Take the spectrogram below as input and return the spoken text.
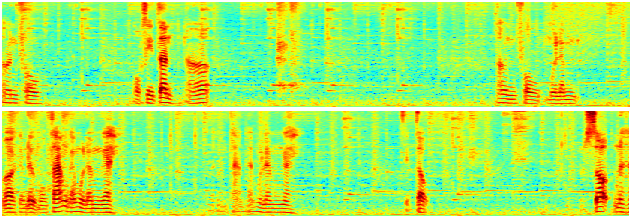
Thân phù. Một xì tinh, đó. Thân phù 15 rồi, cũng được một tháng cái 15 ngày. 18 cái 15 ngày. Tiếp tục. Shop này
